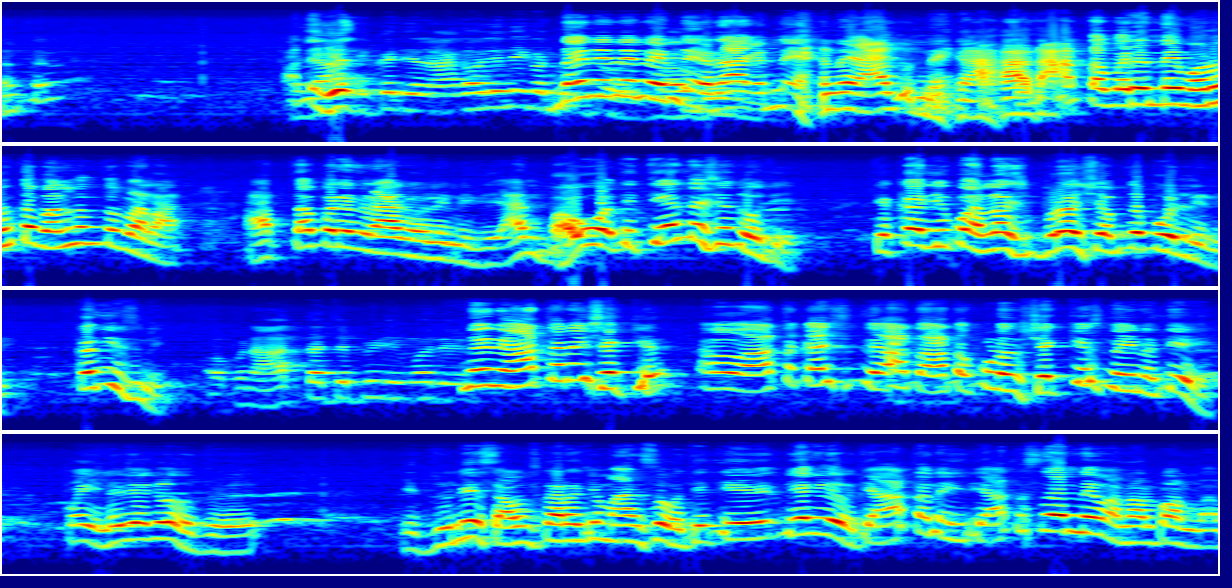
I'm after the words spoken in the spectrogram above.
नंतर? आता हे आधी कधी रागावले नाही का नाही नाही नाही नाही नाही राग नाही नाही अजून नाही. आ- आतापर्यंत नाही म्हणून तर म्हणलं ना तुम्हाला. आतापर्यंत रागवले नाही ते. आणि भाऊ होते ते तसेच होते. ते कधी कोणाला ब्र शब्द बोलले नाही. कधीच नाही. आपण आताच्या पिढीमध्ये नाही नाही आता नाही शक्य. अहो आता काय आता आता कुठं शक्यच नाही ना ते. पहिलं वेगळं होतं. ते जुने संस्काराचे माणसं होते ते वेगळे होते. आता नाही ते. आता सर नाही होणार कोणाला.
